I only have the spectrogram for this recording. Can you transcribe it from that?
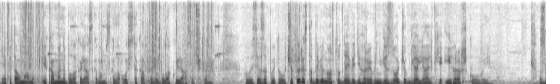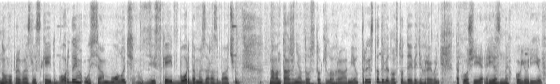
Я питав мами, яка в мене була коляска, мама сказала, ось така в тебе була колясочка. Колись я запитував, 499 гривень, візочок для ляльки іграшковий. Знову привезли скейтборди, уся молодь зі скейтбордами зараз бачу. Навантаження до 100 кг, 399 гривень. Також є різних кольорів.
